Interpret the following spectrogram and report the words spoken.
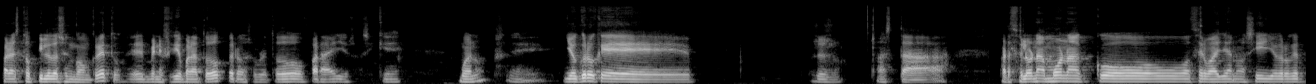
para estos pilotos en concreto. Es beneficio para todos, pero sobre todo para ellos. Así que, bueno, pues, eh, yo creo que, pues eso, hasta Barcelona, Mónaco, Azerbaiyán o así, yo creo que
